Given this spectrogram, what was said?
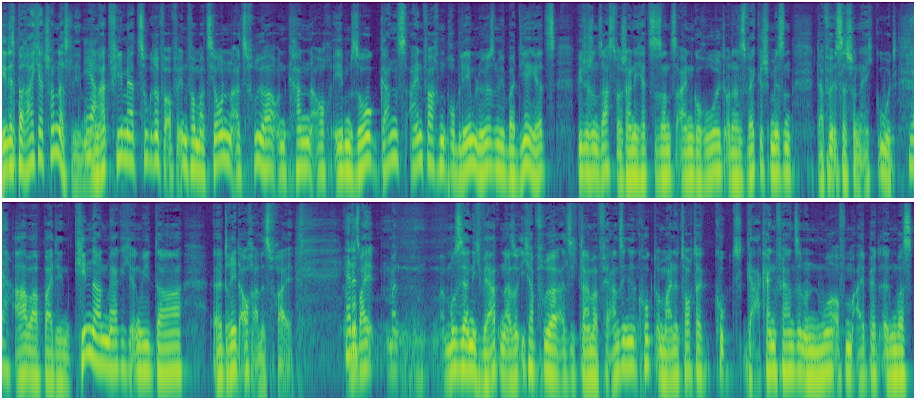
Nee, das bereichert schon das Leben. Ja. Man hat viel mehr Zugriff auf Informationen als früher und kann auch eben so ganz einfach ein Problem lösen wie bei dir jetzt. Wie du schon sagst, wahrscheinlich hättest du sonst einen geholt oder das weggeschmissen. Dafür ist das schon echt gut. Ja. Aber bei den Kindern merke ich irgendwie, da äh, dreht auch alles frei. Ja, Wobei, man, man muss es ja nicht werten. Also ich habe früher, als ich klein war, Fernsehen geguckt und meine Tochter guckt gar kein Fernsehen und nur auf dem iPad irgendwas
